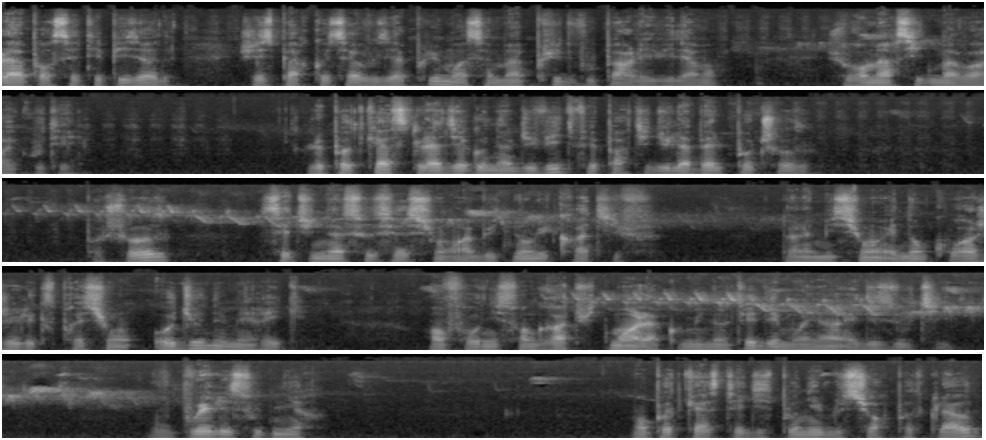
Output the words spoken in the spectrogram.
Voilà pour cet épisode. J'espère que ça vous a plu. Moi, ça m'a plu de vous parler, évidemment. Je vous remercie de m'avoir écouté. Le podcast La Diagonale du Vide fait partie du label Pot de c'est une association à but non lucratif, dont la mission est d'encourager l'expression audio-numérique en fournissant gratuitement à la communauté des moyens et des outils. Vous pouvez les soutenir. Mon podcast est disponible sur PodCloud,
